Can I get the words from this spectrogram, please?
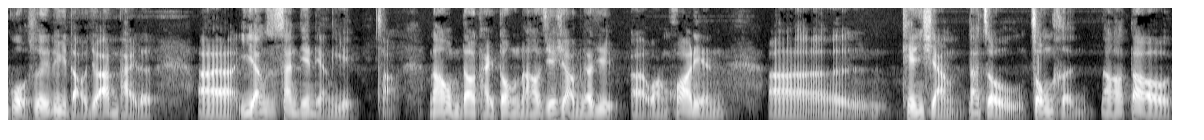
过，所以绿岛就安排了，啊、一样是三天两夜啊。然后我们到台东，然后接下来我们要去啊、往花莲啊、天祥那走中横，然后到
